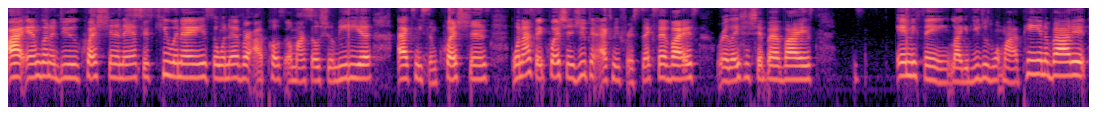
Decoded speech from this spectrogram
I am going to do question and answers Q and A. So whenever I post on my social media, ask me some questions. When I say questions, you can ask me for sex advice, relationship advice, anything. Like if you just want my opinion about it,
